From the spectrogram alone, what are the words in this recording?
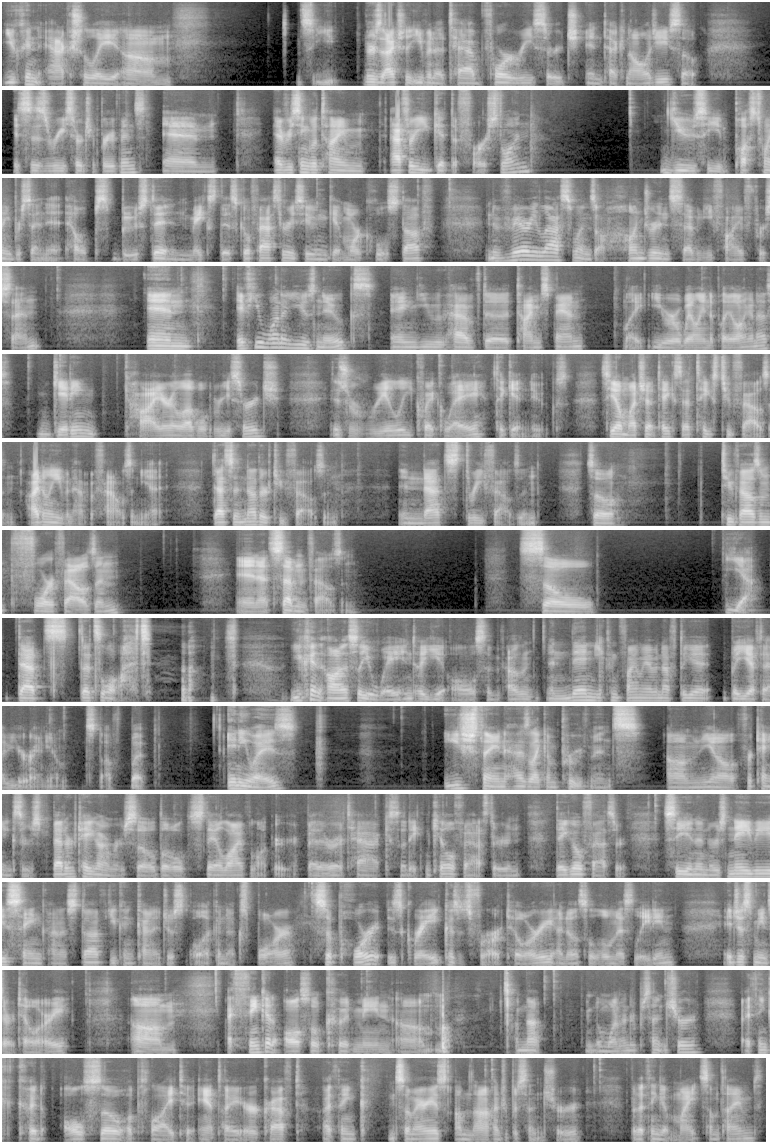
you can actually, um, let's see, there's actually even a tab for research in technology. So it says research improvements. And every single time after you get the first one, you see plus 20%. It helps boost it and makes this go faster so you can get more cool stuff. And the very last one is 175%. And if you want to use nukes and you have the time span, like you are willing to play long enough, getting higher level research is a really quick way to get nukes. See how much that takes? That takes 2,000. I don't even have a 1,000 yet. That's another 2,000. And that's 3,000. So 2,000, 4,000. And that's 7,000. So yeah, that's that's a lot. you can honestly wait until you get all 7,000 and then you can finally have enough to get, but you have to have uranium and stuff. But anyways, each thing has like improvements um, you know, for tanks, there's better tank armor, so they'll stay alive longer. Better attack, so they can kill faster and they go faster. See, and then there's navy, same kind of stuff. You can kind of just look and explore. Support is great because it's for artillery. I know it's a little misleading. It just means artillery. Um, I think it also could mean, um, I'm not 100% sure. I think it could also apply to anti-aircraft. I think in some areas, I'm not 100% sure, but I think it might sometimes.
